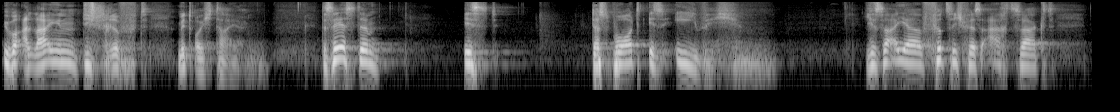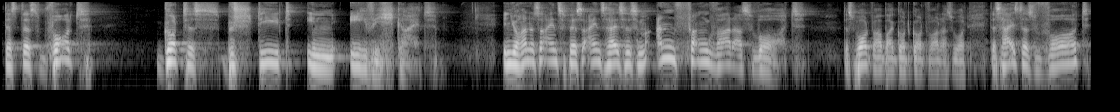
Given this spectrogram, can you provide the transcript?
über allein die Schrift mit euch teilen. Das erste ist, das Wort ist ewig. Jesaja 40, Vers 8 sagt, dass das Wort Gottes besteht in Ewigkeit. In Johannes 1, Vers 1 heißt es, im Anfang war das Wort. Das Wort war bei Gott, Gott war das Wort. Das heißt, das Wort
